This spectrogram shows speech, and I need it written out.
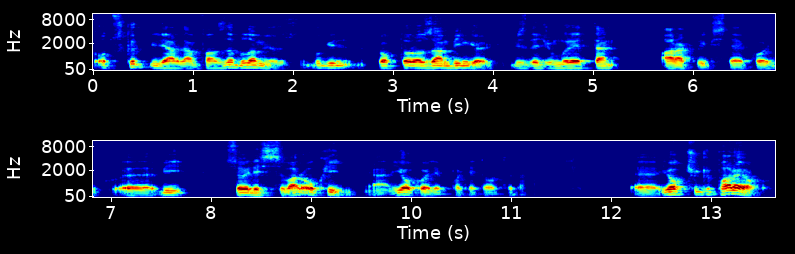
30-40 milyardan fazla bulamıyoruz. Bugün Doktor Ozan Bingöl, biz de Cumhuriyet'ten araklayıp siteye koyduk. Ee, bir söyleşisi var okuyun. Yani yok öyle bir paket ortada. Ee, yok çünkü para yok.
